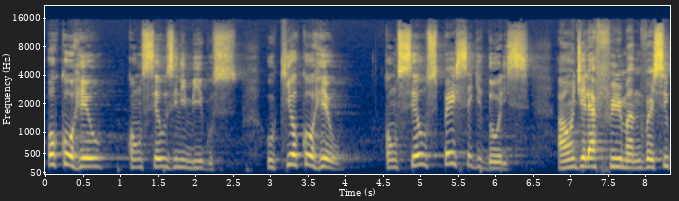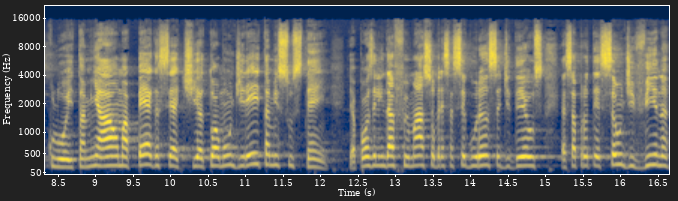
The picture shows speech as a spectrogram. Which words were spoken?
ocorreu com seus inimigos, o que ocorreu com seus perseguidores, aonde ele afirma no versículo 8: A minha alma pega-se a ti, a tua mão direita me sustém. E após ele ainda afirmar sobre essa segurança de Deus, essa proteção divina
